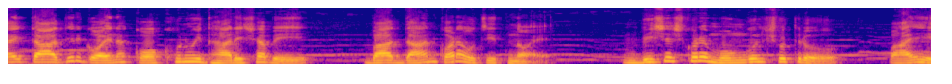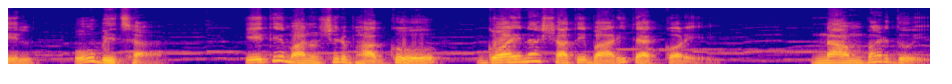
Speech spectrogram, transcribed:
তাই তাদের গয়না কখনোই ধার হিসাবে বা দান করা উচিত নয়। বিশেষ করে মঙ্গলসূত্র, পায়েল ও বিছা। এতে মানুষের ভাগ্য গয়নার সাথে বাড়ি ত্যাগ করে। নাম্বার দুই।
